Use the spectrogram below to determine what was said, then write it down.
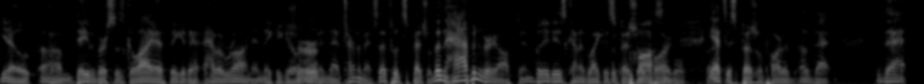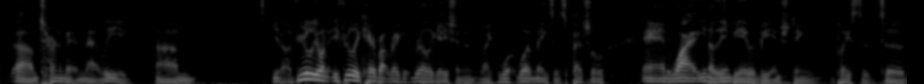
you know, um, David versus Goliath, they could have a run and they could go Sure. win that tournament. So that's what's special. Doesn't happen very often, but it is kind of like a It's special part. possible. Yeah, it's a special part of, of that that um, tournament and that league. Um, you know, if you really want, if you really care about reg- relegation and like what what makes it special and why, you know, the NBA would be an interesting place to, to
